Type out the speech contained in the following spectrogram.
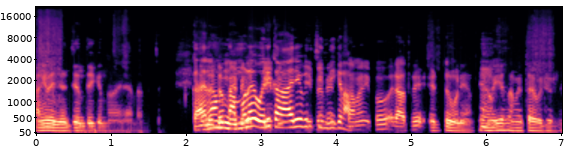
അങ്ങനെ ഞാൻ ചിന്തിക്കുന്നത്. കാരണം നമ്മൾ ഒരു കാര്യം ചിന്തിക്കണം. സമയം ഇപ്പൊ രാത്രി എട്ട് മണിയാണ്. ഞങ്ങൾ ഈ സമയത്താണ് വീട്ടിൽ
